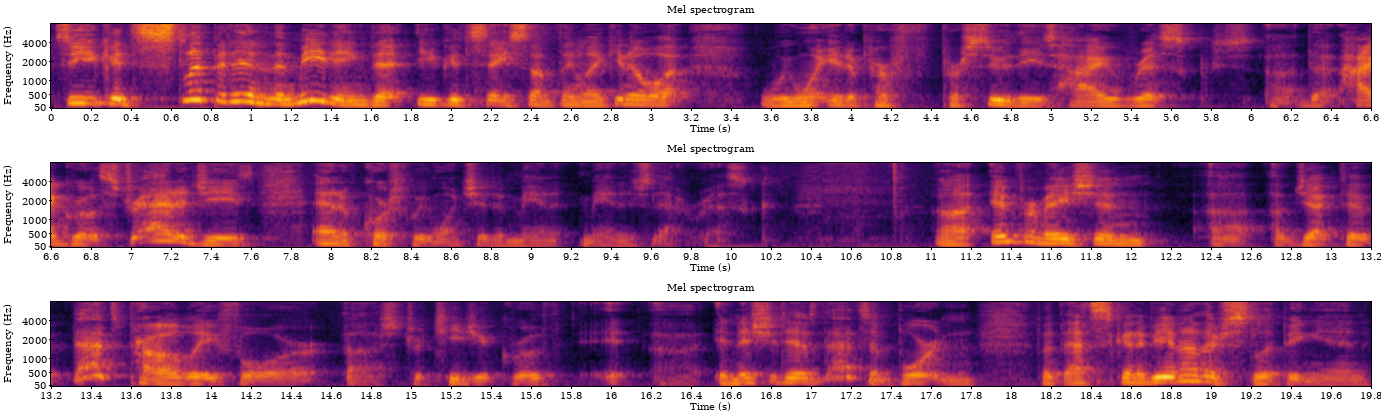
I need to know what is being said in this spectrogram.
So you could slip it in the meeting that you could say something like, you know what, we want you to pursue these high risk, uh, the high growth strategies. And of course, we want you to man- manage that risk. Uh, information uh, objective, that's probably for uh, strategic growth uh, initiatives. That's important, but that's going to be another slipping in.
